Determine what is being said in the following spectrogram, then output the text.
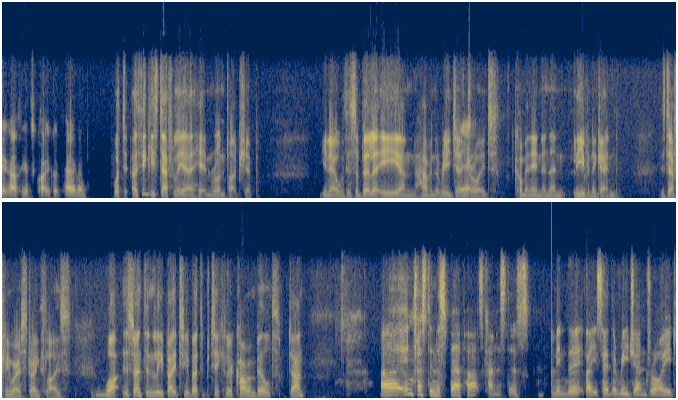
I think it's quite a good pairing. What I think he's definitely a hit and run type ship. You know, with his ability and having the regen yeah. droid coming in and then leaving again, is definitely where his strength lies. Mm. What is there anything leap out to you about the particular Corran build, Dan? Uh, interest in the spare parts canisters. I mean, the like you said, the regen droid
